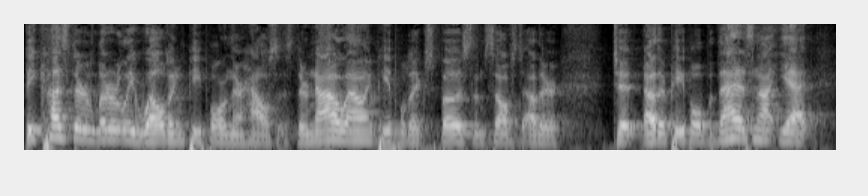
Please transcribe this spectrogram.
because they're literally welding people in their houses. They're not allowing people to expose themselves to other to other people, but that has not yet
